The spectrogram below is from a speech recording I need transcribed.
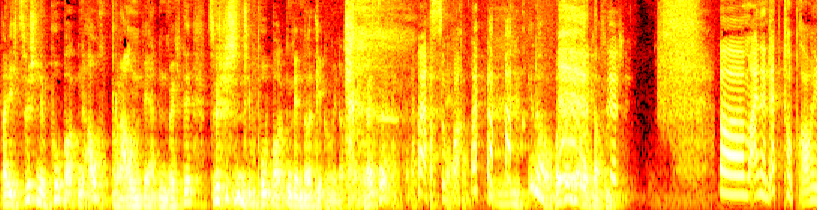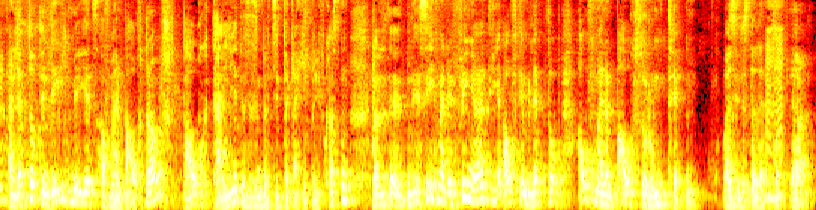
weil ich zwischen den Pobacken auch braun werden möchte, zwischen den Pobacken den Radiergummi noch rein, weißt du? Super. genau, was soll ich da einkaufen? Ähm, einen Laptop brauche ich noch. Ein Laptop, den lege ich mir jetzt auf meinen Bauch drauf. Bauchtaille, das ist im Prinzip der gleiche Briefkasten. Dann äh, sehe ich meine Finger, die auf dem Laptop auf meinem Bauch so rumtippen. Weiß ich, das ist der Laptop, mhm. ja?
